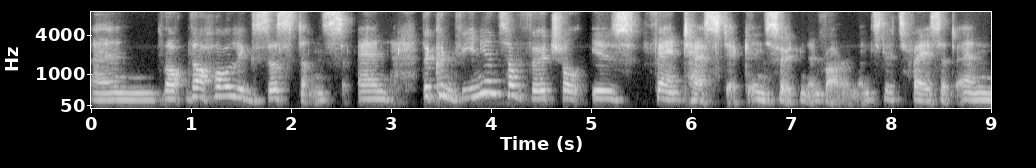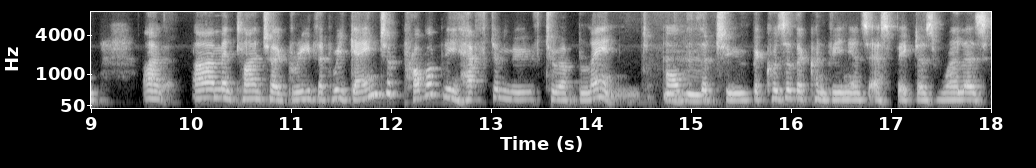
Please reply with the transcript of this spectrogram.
and the, the whole existence. And the convenience of virtual is fantastic in certain environments, let's face it. And I, I'm inclined to agree that we're going to probably have to move to a blend mm-hmm. of the two because of the convenience aspect as well as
